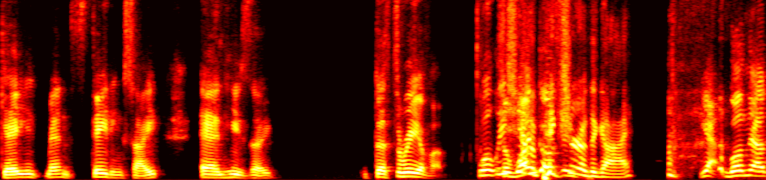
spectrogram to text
gay men's dating site? And he's like, the three of them. Well, at least so you have a picture in, of the guy. yeah. Well, now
